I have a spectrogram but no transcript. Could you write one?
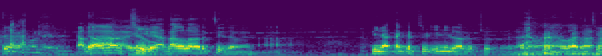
nggak tahu lorjo Nggak tahu lorjo zaman. binatang kecil ini lorjo Namanya lorjo.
